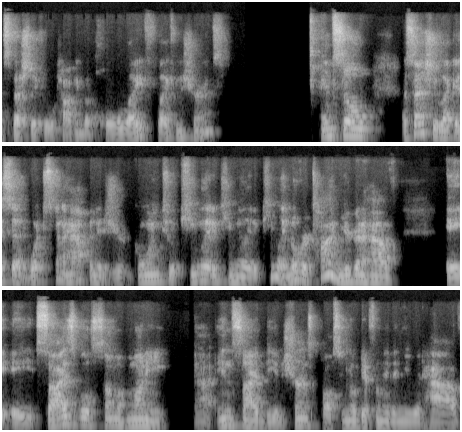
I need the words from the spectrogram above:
especially if we're talking about whole life life insurance. And so essentially, like I said, what's going to happen is you're going to accumulate, accumulate, accumulate. And over time, you're going to have a, a sizable sum of money uh, inside the insurance policy, no differently than you would have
